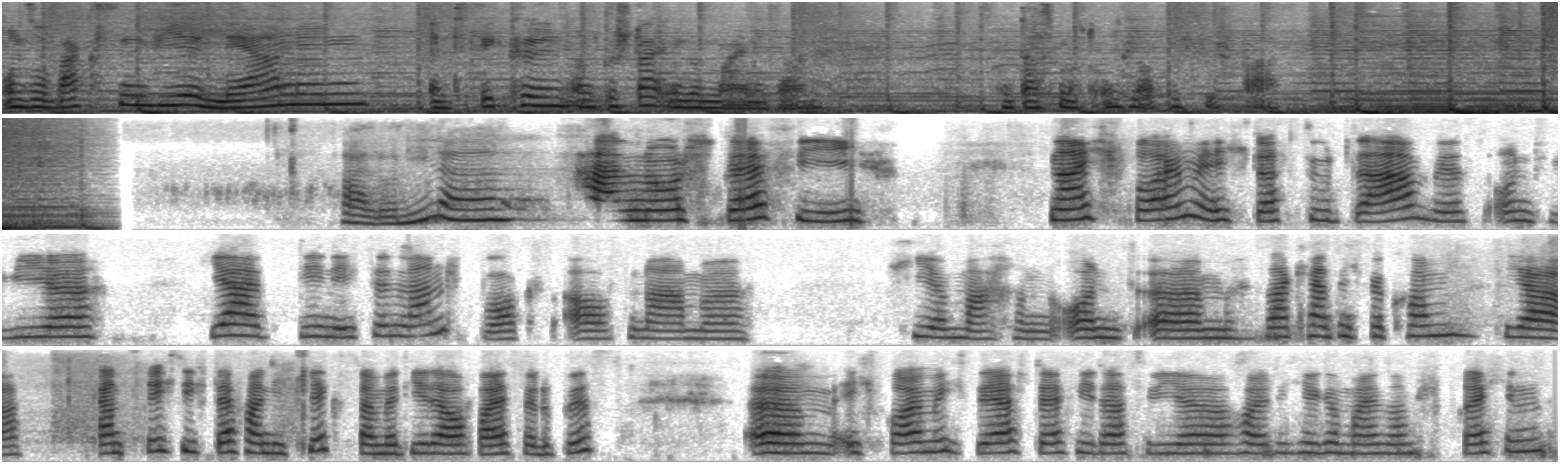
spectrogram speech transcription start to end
Und so wachsen wir, lernen, entwickeln und gestalten gemeinsam. Und das macht unglaublich viel Spaß. Hallo Nina. Hallo Steffi. Na, ich freue mich, dass du da bist und wir ja die nächste Lunchbox-Aufnahme hier machen. Und ähm, sag herzlich willkommen. Ja, ganz richtig, Stefanie Klicks, damit jeder auch weiß, wer du bist. Ähm, ich freue mich sehr, Steffi, dass wir heute hier gemeinsam sprechen.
